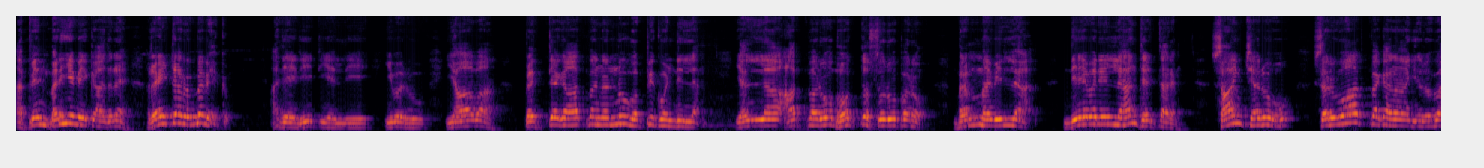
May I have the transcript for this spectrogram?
ಆ ಪೆನ್ ಬರೆಯಬೇಕಾದರೆ ರೈಟರ್ ಒಬ್ಬ ಬೇಕು ಅದೇ ರೀತಿಯಲ್ಲಿ ಇವರು ಯಾವ ಪ್ರತ್ಯಗಾತ್ಮನನ್ನು ಒಪ್ಪಿಕೊಂಡಿಲ್ಲ. ಎಲ್ಲ ಆತ್ಮರೋ ಭೋಕ್ತ ಸ್ವರೂಪರೋ ಬ್ರಹ್ಮವಿಲ್ಲ. ದೇವರಿಲ್ಲ ಅಂತ ಹೇಳ್ತಾರೆ. ಸಾಂಖ್ಯರು ಸರ್ವಾತ್ಮಕನಾಗಿರುವ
